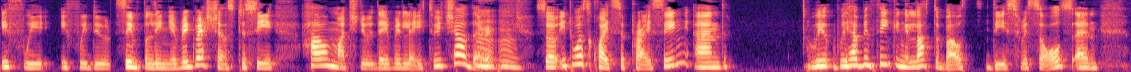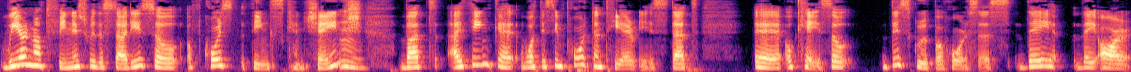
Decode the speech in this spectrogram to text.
if we if we do simple linear regressions to see how much do they relate to each other so it was quite surprising and we, we have been thinking a lot about these results and we are not finished with the study. So of course things can change. But I think uh, what is important here is that, uh, okay, so this group of horses, they, they are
